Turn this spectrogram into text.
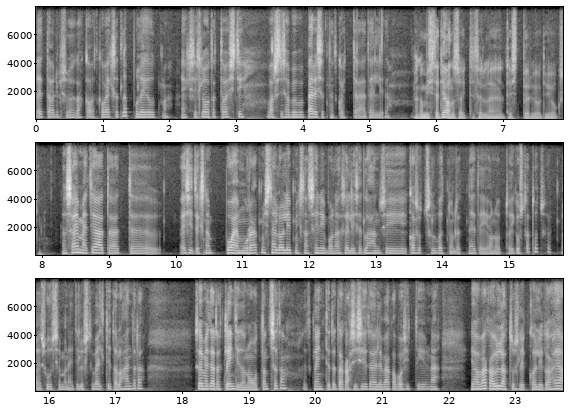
ettevalmistused hakkavad ka vaikselt lõpule jõudma, ehk siis loodetavasti varsti saab juba päriselt neid kotte tellida. Aga mis te teada saite selle testperioodi jooksul? saime teada, et äh, esiteks need poemured, mis neil olid, miks nad seni pole selliseid lahendusi kasutusele võtnud, et need ei olnud õigustatud, et me suutsime neid ilusti vältida, lahendada saime teada, et kliendid on ootanud seda, et klientide tagasiside oli väga positiivne ja väga üllatuslik oli ka hea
